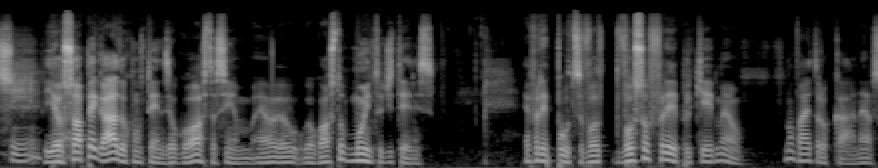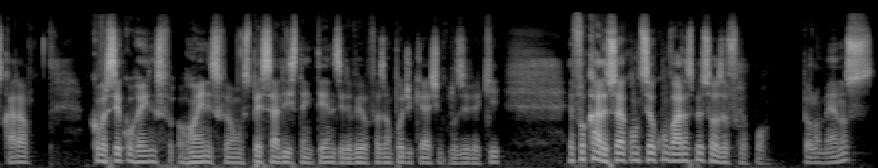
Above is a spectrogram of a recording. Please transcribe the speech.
Sim. E eu sou apegado com o tênis. Eu gosto, assim, eu, eu, eu gosto muito de tênis. Eu falei, putz, vou, vou sofrer, porque, meu, não vai trocar, né? Os caras. Conversei com o Roenis, o Roenis, que é um especialista em tênis, ele veio fazer um podcast, inclusive, aqui. Ele falou, cara, isso aconteceu com várias pessoas. Eu falei, pô, pelo menos.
